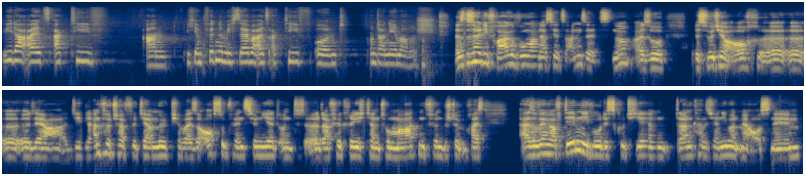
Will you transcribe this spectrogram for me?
wieder als aktiv an. Ich empfinde mich selber als aktiv und unternehmerisch. Das ist halt die Frage, wo man das jetzt ansetzt. Ne? Also es wird ja auch, äh, äh, der, die Landwirtschaft wird ja möglicherweise auch subventioniert und äh, dafür kriege ich dann Tomaten für einen bestimmten Preis. Also wenn wir auf dem Niveau diskutieren, dann kann sich ja niemand mehr ausnehmen.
